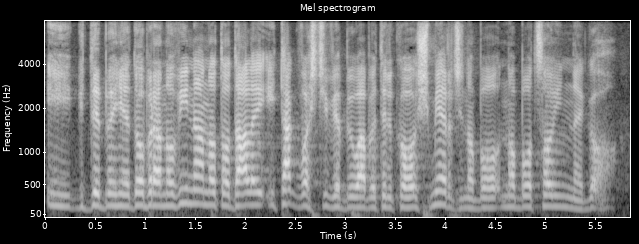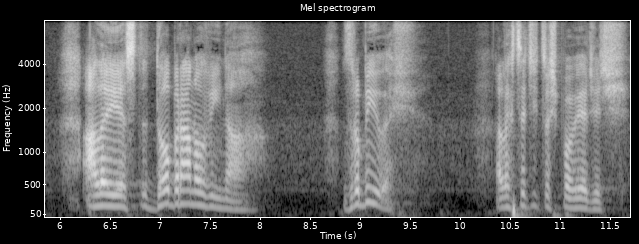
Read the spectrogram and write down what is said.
I gdyby nie dobra nowina, no to dalej i tak właściwie byłaby tylko śmierć, no bo, no bo co innego. Ale jest dobra nowina. Zrobiłeś. Ale chcę Ci coś powiedzieć.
